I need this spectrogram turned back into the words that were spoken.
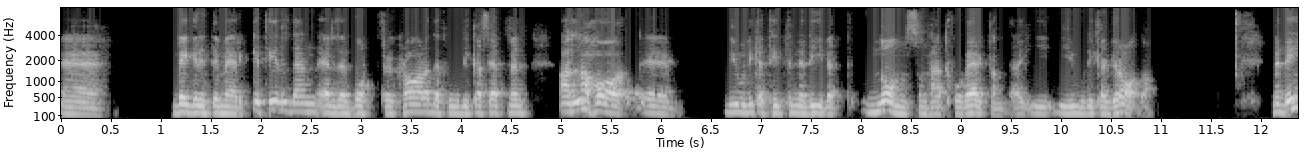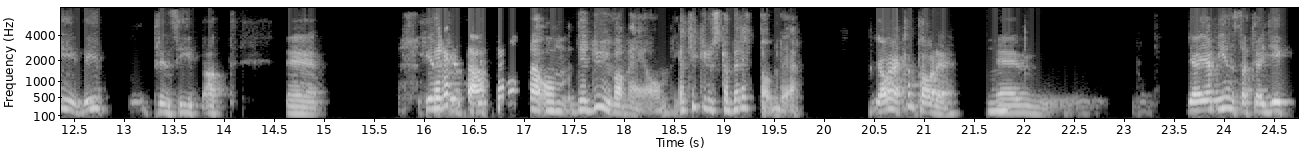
eh, lägger inte märke till den eller bortförklarar det på olika sätt. Men alla har eh, vid olika tillfällen i livet någon sån här påverkan i, i olika grad. Då. Men det är, det är i princip att eh, berätta, berätta om det du var med om. Jag tycker du ska berätta om det. Ja, jag kan ta det. Mm. Eh, jag, jag minns att jag gick,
